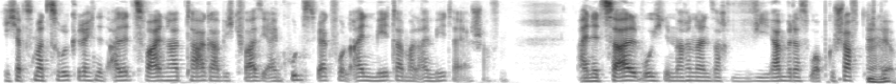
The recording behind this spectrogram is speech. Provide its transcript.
ich habe es mal zurückgerechnet, alle zweieinhalb Tage habe ich quasi ein Kunstwerk von 1 Meter mal 1 Meter erschaffen. Eine Zahl, wo ich im Nachhinein sage, wie haben wir das überhaupt geschafft? Ich Mhm. war,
